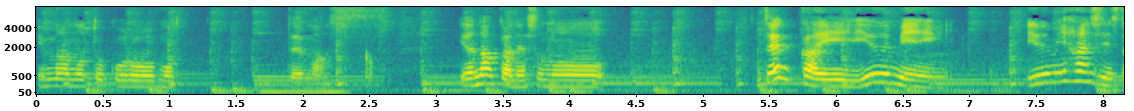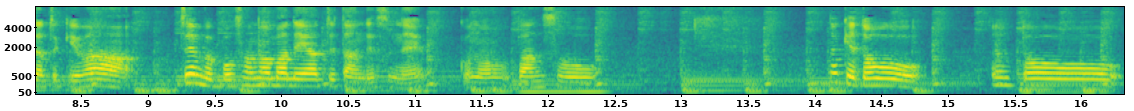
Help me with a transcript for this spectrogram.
今のところ思ってます。いやなんかねその前回ユーミンユーミン配信した時は全部ボサノバでやってたんですね。この伴奏だけどうんと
